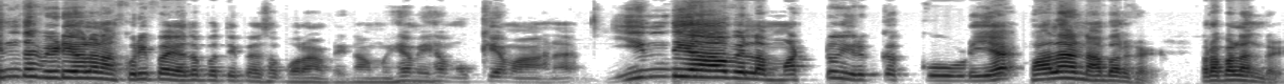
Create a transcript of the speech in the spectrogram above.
இந்த வீடியோல நான் குறிப்பா எதை பத்தி பேச போறேன் அப்படின்னா மிக மிக முக்கியமான இந்தியாவில் மட்டும் இருக்கக்கூடிய பல நபர்கள் பிரபலங்கள்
